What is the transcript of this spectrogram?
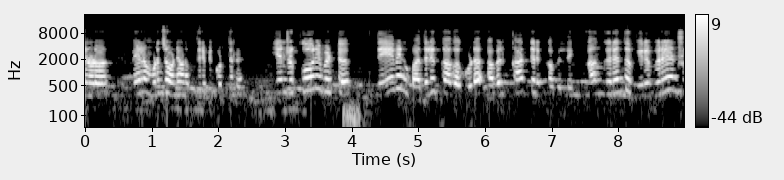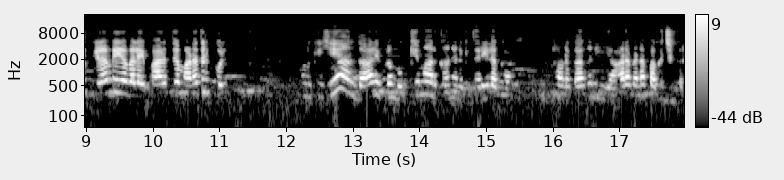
என்னோட வேலை முடிஞ்ச உடனே உனக்கு திருப்பி கொடுத்துறேன் என்று கூறிவிட்டு தேவின் பதிலுக்காக கூட அவள் காத்திருக்கவில்லை. அங்கிருந்து விறுவிறு என்று கிளம்பியவளை பார்த்து மனதிற்குள் உனக்கு ஏன் அந்த ஆள் இவ்வளவு முக்கியமா இருக்கான்னு எனக்கு தெரியலக்கா. அவனுக்காக நீ யார வேணா பகச்சுக்கிற.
